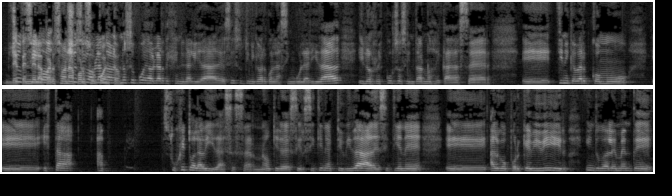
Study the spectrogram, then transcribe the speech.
Depende de la persona, yo por sigo hablando- supuesto. no se puede hablar de generalidades, eso tiene que ver con la singularidad y los recursos internos de cada ser. Eh, tiene que ver cómo eh, está sujeto a la vida ese ser, ¿no? Quiere decir, si tiene actividades, si tiene eh, algo por qué vivir, indudablemente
